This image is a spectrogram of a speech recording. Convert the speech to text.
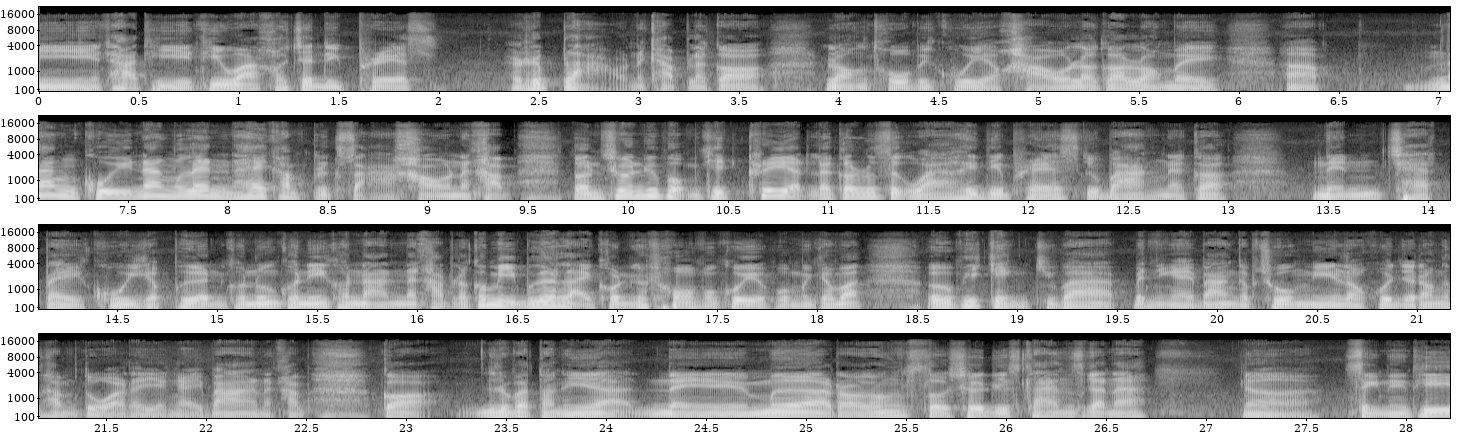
มีท่าทีที่ว่าเขาจะ depress หรือเปล่านะครับ แล้วก็ลองโทรไปคุยกับเขา แล้วก็ลองไปนั่งคุยนั่งเล่นให้คำปรึกษาเขานะครับ ตอนช่วงที่ผมคิดเครียด แล้วก็รู้สึกว่าเฮ้ยดีเพรสอยู่บ้างนะก็เน้นแชทไปคุยกับเพื่อนคนนู้นคนนี้คนนั้นนะครับแล้วก็มีเพื่อนหลายคนก็โทรมาคุยกับผมเหมือนกันว่าเออพี่เก่งคิดว่าเป็นยังไงบ้างกับช่วงนี้ เราควรจะต้องทำตัวอะไรยังไงบ้างนะครับ ก็เรียว่าตอนนี้ในเมื่อเราต้อง social distance กันนะ สิ่งหนึ่งที่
